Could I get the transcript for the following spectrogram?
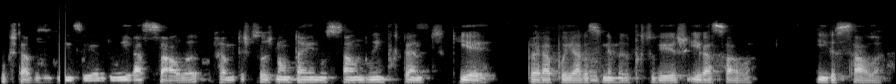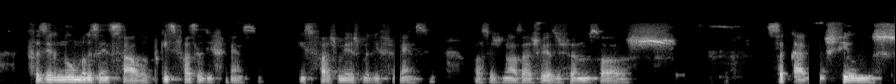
o que estavas a dizer do ir à sala, realmente as pessoas não têm noção do importante que é para apoiar o cinema português ir à sala. Ir à sala, fazer números em sala, porque isso faz a diferença. Isso faz mesmo a diferença. Ou seja, nós às vezes vamos aos sacar os filmes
